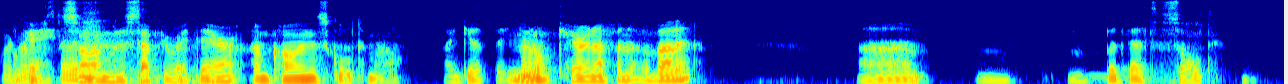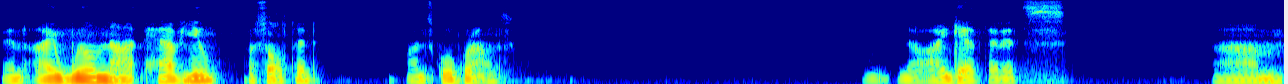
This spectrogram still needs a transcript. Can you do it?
Torn Okay, so I'm going to stop you right there. I'm calling the school tomorrow. I get that you don't care enough about it, um, but that's assault, and I will not have you assaulted on school grounds. No, I get that it's um,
